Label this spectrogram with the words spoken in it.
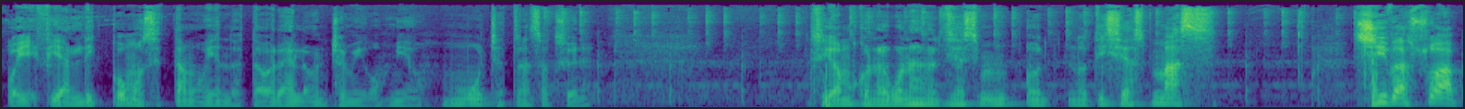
Oye, Fiat ¿cómo se está moviendo esta hora de la noche, amigos míos? Muchas transacciones. Sigamos con algunas noticias, noticias más. Shiba Swap,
